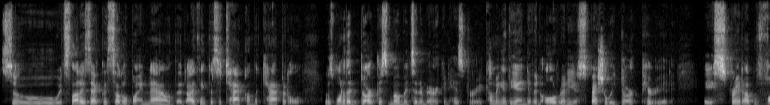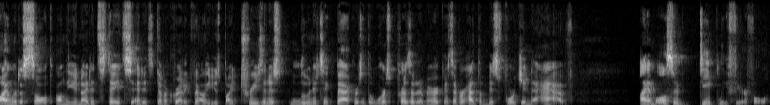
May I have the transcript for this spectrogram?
So it's not exactly subtle by now that I think this attack on the Capitol was one of the darkest moments in American history, coming at the end of an already especially dark period a straight up violent assault on the United States and its democratic values by treasonous lunatic backers of the worst president America has ever had the misfortune to have. I am also deeply fearful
